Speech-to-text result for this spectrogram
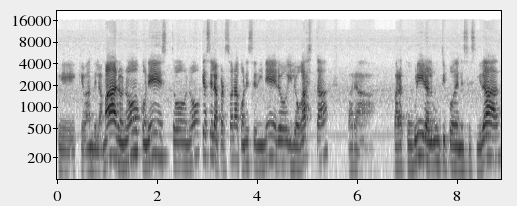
que, van de la mano, ¿no? Con esto, ¿no? ¿Qué hace la persona con ese dinero y lo gasta para, para cubrir algún tipo de necesidad,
